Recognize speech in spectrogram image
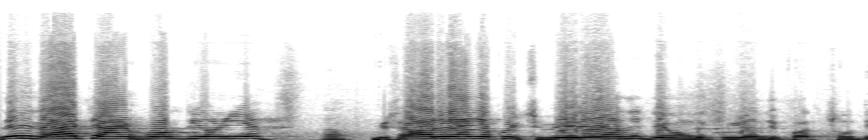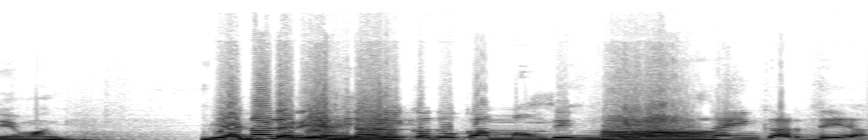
ਨਹੀਂ ਰਾਹ ਚਾਏ ਬੋਲਦੀ ਹੋਣੀ ਆ। ਵੀ ਸਾਰਿਆਂ ਦੇ ਕੋਈ ਸਵੇਰੇ ਆਂਦੇ ਦੇਵਾਂਗੇ ਕੋਈ ਆਂਦੇ ਪਰਸੋਂ ਦੇਵਾਂਗੇ। ਵੀ ਅੱਜ ਨਾਲੇ ਕਰੇ ਪਿੰਡ ਵਾਲੇ ਕਦੋਂ ਕੰਮ ਆਉਂਦੇ ਹੁੰਦੇ ਆ ਹਾਂ। ਤਾਂ ਹੀ ਕਰਦੇ ਆ।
